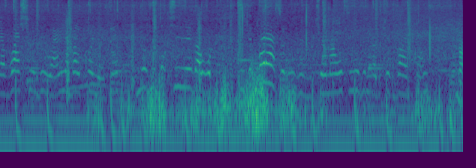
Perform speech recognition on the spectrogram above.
Ja właśnie byłem na balkonie, że no to tak się zrywało. Parasol mi wyrzucił, mało sobie wyrwał przez balkon. No.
